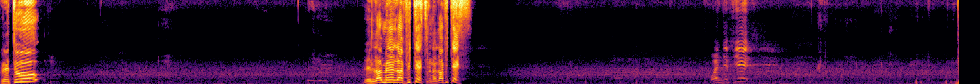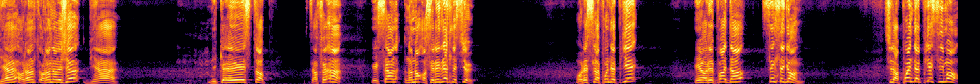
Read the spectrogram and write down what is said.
Retour. Et là maintenant la vitesse maintenant, la vitesse. Pointe des pieds. Bien, on rentre, on rentre dans le jeu. Bien. Nickel. Et stop. Ça fait un. Et ça, on- non, non, on se redresse, messieurs. On reste la pointe des pieds et on repart dans 5 secondes. Sur la pointe des pieds, Simon.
